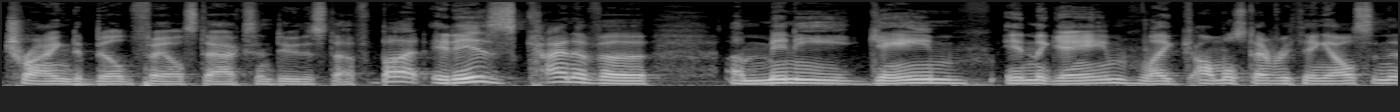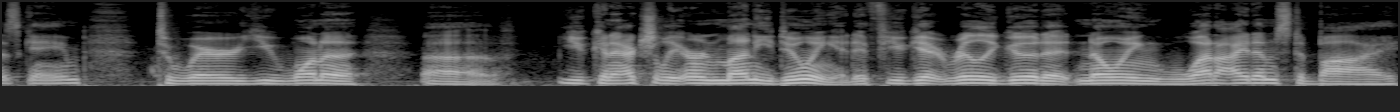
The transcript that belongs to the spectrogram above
trying to build fail stacks and do the stuff. But it is kind of a a mini game in the game, like almost everything else in this game, to where you want to uh, you can actually earn money doing it if you get really good at knowing what items to buy,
